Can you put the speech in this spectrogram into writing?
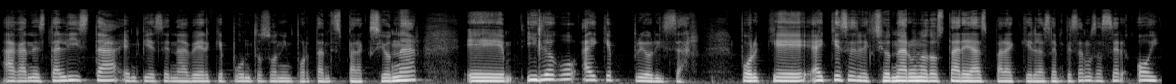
Hagan esta lista, empiecen a ver qué puntos son importantes para accionar eh, y luego hay que priorizar porque hay que seleccionar una o dos tareas para que las empezamos a hacer hoy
